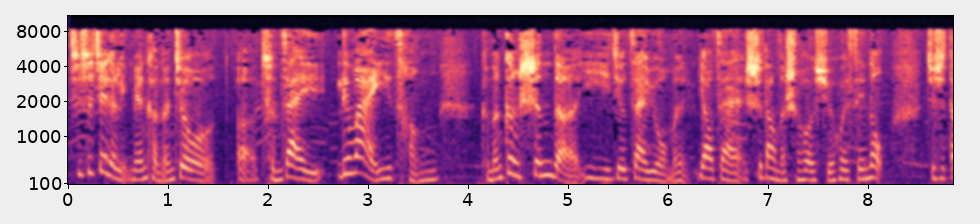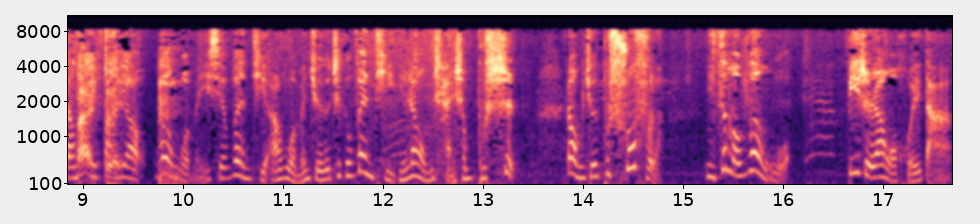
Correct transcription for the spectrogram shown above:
其实这个里面可能就呃存在另外一层，可能更深的意义就在于我们要在适当的时候学会 say no，就是当对方要问我们一些问题，而我们觉得这个问题已经让我们产生不适，让我们觉得不舒服了，你这么问我，逼着让我回答，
